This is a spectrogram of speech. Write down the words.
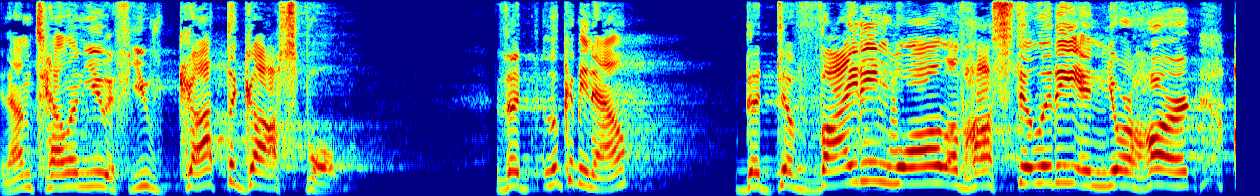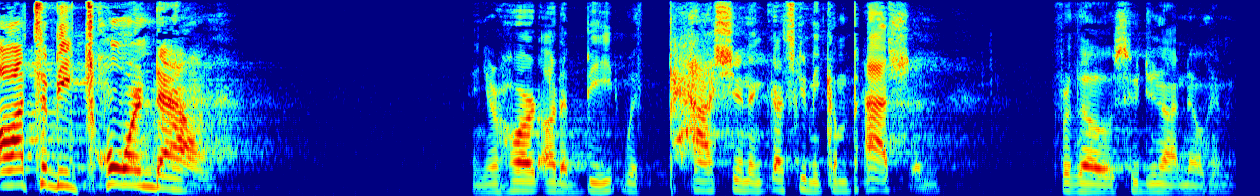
And I'm telling you, if you've got the gospel, the, look at me now. The dividing wall of hostility in your heart ought to be torn down. And your heart ought to beat with passion and, excuse me, compassion for those who do not know him.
